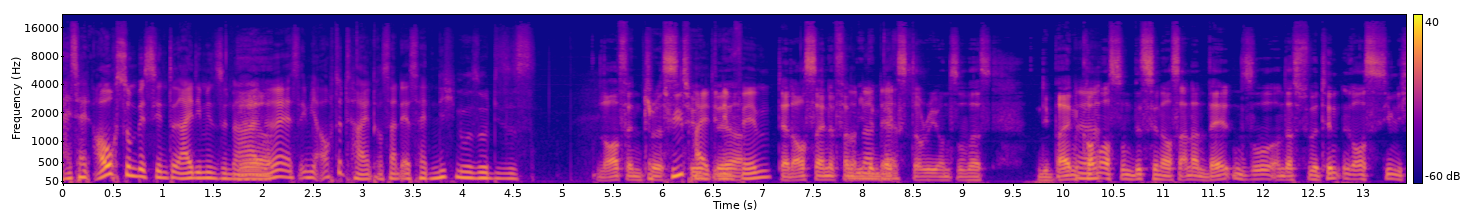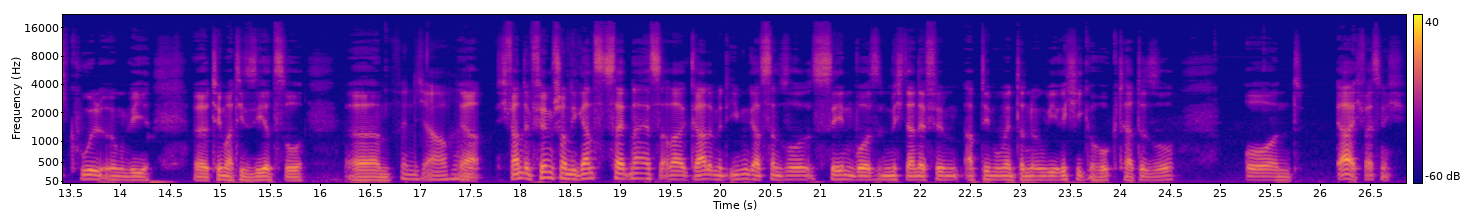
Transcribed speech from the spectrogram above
er ist halt auch so ein bisschen dreidimensional, ja. ne? Er ist irgendwie auch total interessant. Er ist halt nicht nur so dieses Love Interest Typ, typ halt in ja. dem Film. Der hat auch seine Familien-Backstory und sowas. Die beiden ja. kommen auch so ein bisschen aus anderen Welten so und das wird hinten raus ziemlich cool irgendwie äh, thematisiert so. Ähm, Finde ich auch. Ja. ja. ich fand den Film schon die ganze Zeit nice, aber gerade mit ihm gab es dann so Szenen, wo mich dann der Film ab dem Moment dann irgendwie richtig gehuckt hatte so. Und ja, ich weiß nicht.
